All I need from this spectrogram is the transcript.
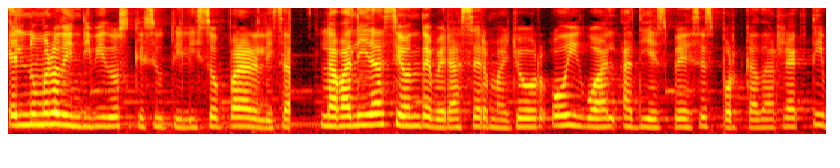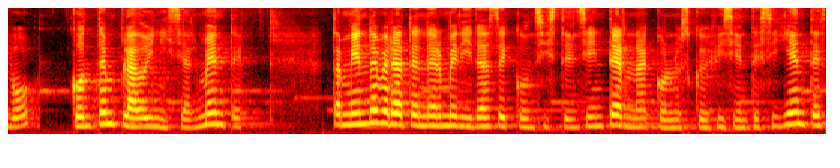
El número de individuos que se utilizó para realizar la validación deberá ser mayor o igual a 10 veces por cada reactivo contemplado inicialmente. También deberá tener medidas de consistencia interna con los coeficientes siguientes,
